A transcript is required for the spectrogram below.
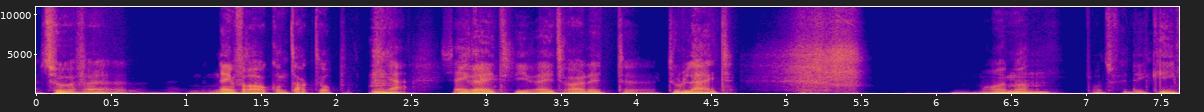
zo, eh, neem vooral contact op. Ja, Wie zeker. weet, wie weet waar dit eh, toe leidt. Mooi man. Wat verdikkie.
